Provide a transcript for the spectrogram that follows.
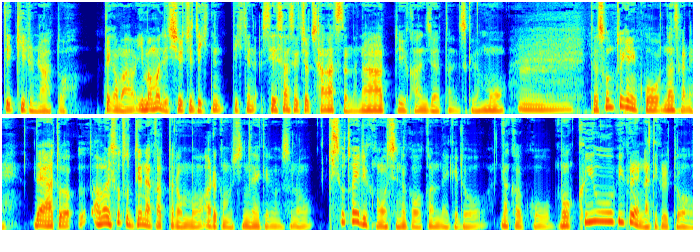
できるなと。てかまあ、今まで集中できて、できてない、生産性ちょっと下がってたんだなっていう感じだったんですけども、うん。でその時にこう、なんですかね。で、あと、あまり外出なかったのもあるかもしれないけど、その、基礎体力が落ちるのかわかんないけど、なんかこう、木曜日ぐらいになってくると、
